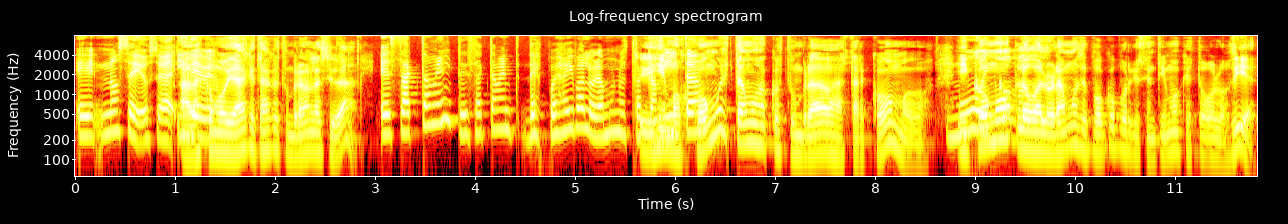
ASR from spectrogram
eh, no sé, o sea, y a de- las comodidades que estás acostumbrado en la ciudad. exactamente, exactamente. Después ahí valoramos nuestra Y dijimos, camita. ¿cómo estamos acostumbrados a estar cómodos? Y Muy cómo lo cómodos. valoramos de poco porque sentimos que es todos los días.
